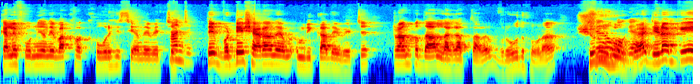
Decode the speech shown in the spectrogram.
ਕੈਲੀਫੋਰਨੀਆ ਦੇ ਵੱਖ-ਵੱਖ ਹੋਰ ਹਿੱਸਿਆਂ ਦੇ ਵਿੱਚ ਤੇ ਵੱਡੇ ਸ਼ਹਿਰਾਂ ਦੇ ਅਮਰੀਕਾ ਦੇ ਵਿੱਚ ਟਰੰਪ ਦਾ ਲਗਾਤਾਰ ਵਿਰੋਧ ਹੋਣਾ ਸ਼ੁਰੂ ਹੋ ਗਿਆ। ਜਿਹੜਾ ਕਿ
